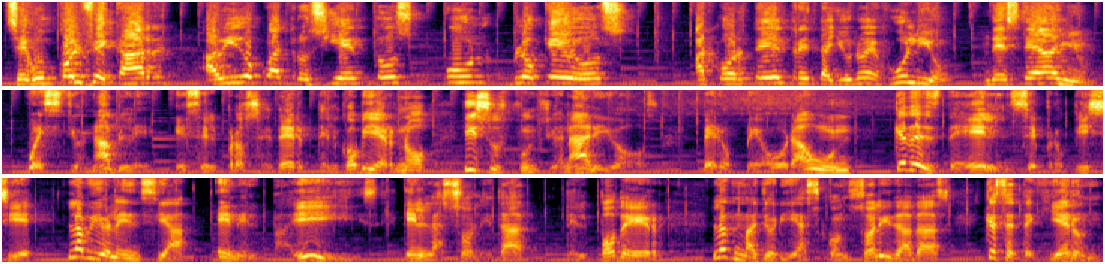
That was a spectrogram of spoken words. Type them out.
según Colfecar, ha habido 401 bloqueos a corte del 31 de julio de este año. Cuestionable es el proceder del gobierno y sus funcionarios, pero peor aún que desde él se propicie la violencia en el país, en la soledad del poder, las mayorías consolidadas que se tejieron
